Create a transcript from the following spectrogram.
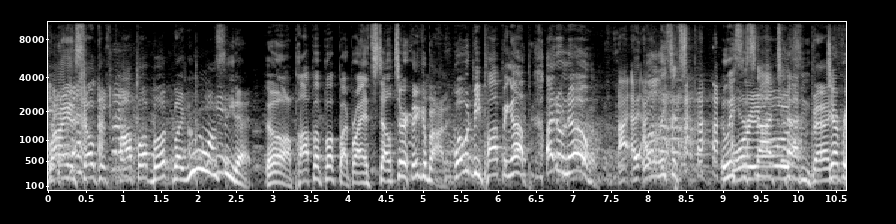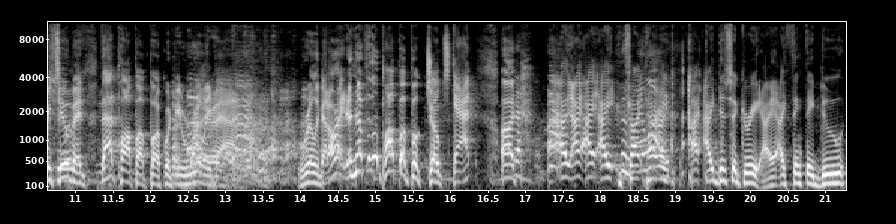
Brian Stelter's pop-up book. Like, who wants to see that? Oh, a pop-up book by Brian Stelter. Think about it. What would be popping up? I don't know. I- I- well, at least it's at least it's not um, Jeffrey chips. Toobin. That pop-up book would be really bad. Really bad. All right, enough of the pop-up book jokes, Kat. Uh, I, I, I, I, is Ty- my Tyra, life. I, I disagree. I, I think they do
